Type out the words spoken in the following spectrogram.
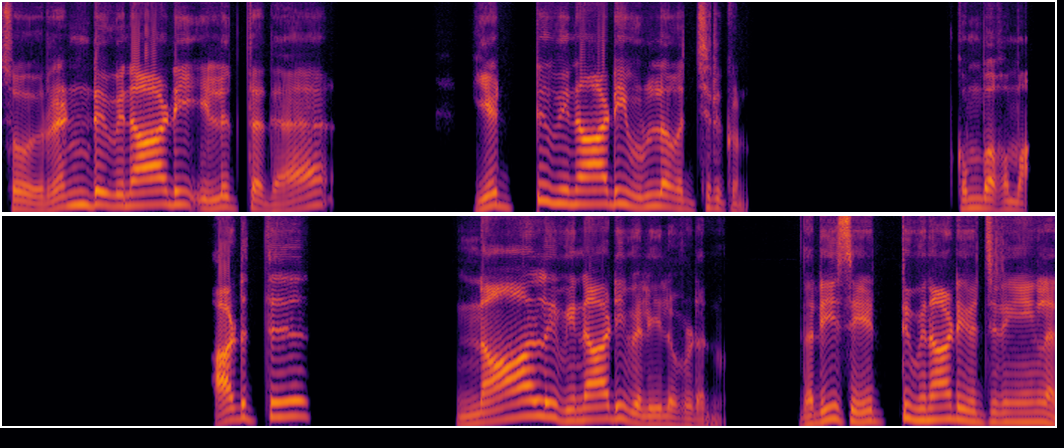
ஸோ ரெண்டு வினாடி இழுத்ததை எட்டு வினாடி உள்ள வச்சிருக்கணும் கும்பகமா. அடுத்து நாலு வினாடி வெளியில் விடணும். தட் இஸ் எட்டு வினாடி வச்சுருக்கீங்களா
